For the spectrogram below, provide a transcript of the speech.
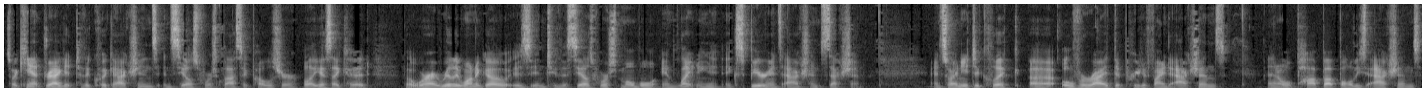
so I can't drag it to the quick actions in Salesforce Classic Publisher. Well, I guess I could, but where I really want to go is into the Salesforce Mobile and Lightning Experience Actions section. And so I need to click uh, override the predefined actions and it will pop up all these actions.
